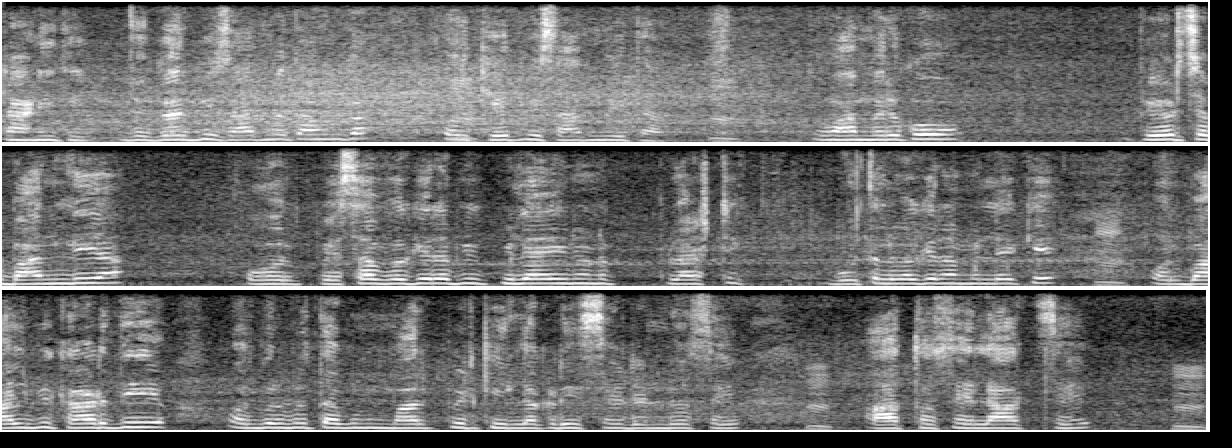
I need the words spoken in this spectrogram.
टाणी थी जो घर भी साथ में था उनका और खेत भी साथ में ही था। हम्म, तो वहाँ मेरे को पेड़ से बाँध लिया और पेशाब वगैरह भी पिलाया इन्होंने प्लास्टिक बोतल वगैरह में लेके हम्म। और बाल भी काट दिए और बरबरता मारपीट की लकड़ी से डंडों से हम्म, हाथों से लात से हम्म,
